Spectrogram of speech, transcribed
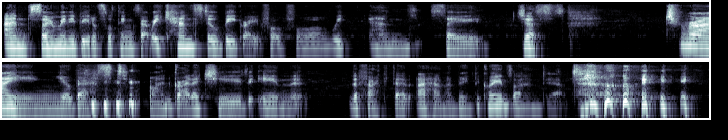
and so many beautiful things that we can still be grateful for we and so just trying your best to find gratitude in the fact that I haven't been to Queensland yet.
